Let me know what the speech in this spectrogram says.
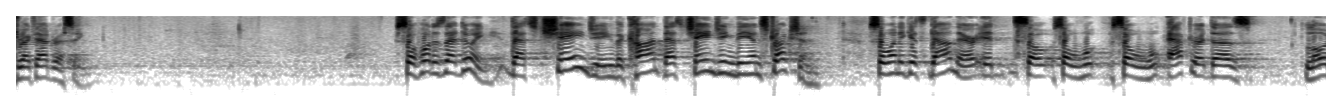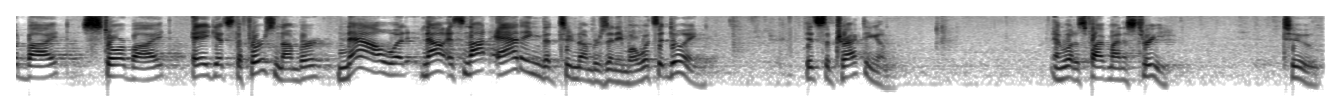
Direct addressing. So what is that doing? That's changing the con that's changing the instruction. So when it gets down there, it so so so after it does load byte, store byte, A gets the first number. Now what now it's not adding the two numbers anymore. What's it doing? It's subtracting them. And what is 5 minus 3? 2.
